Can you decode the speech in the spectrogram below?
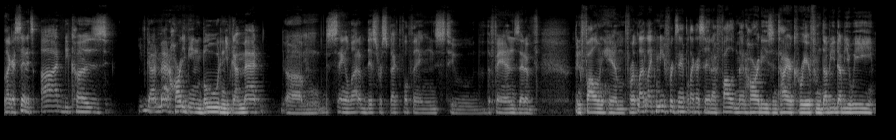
like I said, it's odd because you've got Matt Hardy being booed and you've got Matt um, saying a lot of disrespectful things to the fans that have been following him. For like, like me for example like i said i followed matt hardy's entire career from wwe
